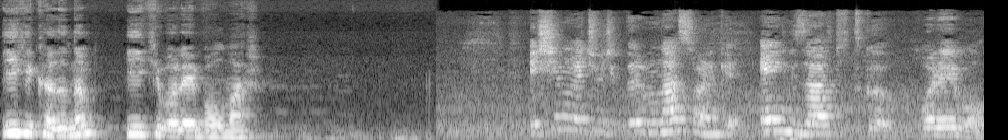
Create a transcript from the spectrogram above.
İyi ki kadınım, iyi ki voleybol var. Eşim ve çocuklarımdan sonraki en güzel tutku voleybol.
